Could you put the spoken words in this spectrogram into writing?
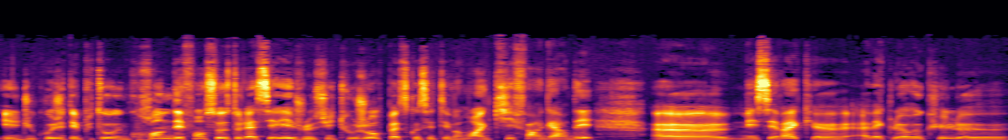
et du coup j'étais plutôt une grande défenseuse de la série, je le suis toujours parce que c'était vraiment un kiff à regarder. Euh, mais c'est vrai qu'avec le recul, euh,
